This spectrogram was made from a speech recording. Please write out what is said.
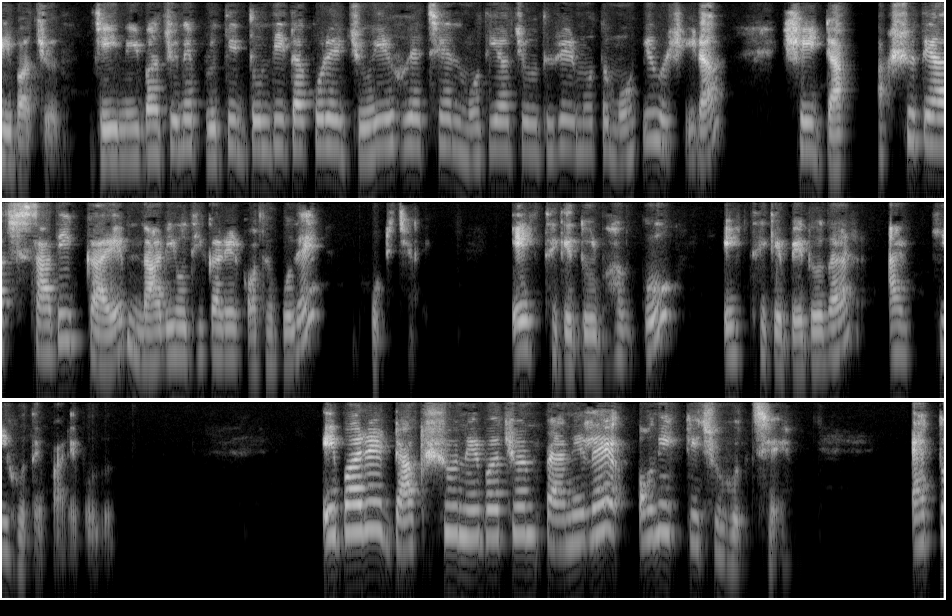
নির্বাচন, যেই নির্বাচনে প্রতিদ্বন্দ্বিতা করে জয়ী হয়েছেন মতিয়া চৌধুরীর মতো মহীয়সীরা, সেই ডাকসুতে আজ সাদিক কায়েম নারী অধিকারের কথা বলে ভোট চায়। এর থেকে দুর্ভাগ্য, এর থেকে বেদনার আর কি হতে পারে বলুন? এবারে ডাকসু নির্বাচন প্যানেলে অনেক কিছু হচ্ছে। এত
